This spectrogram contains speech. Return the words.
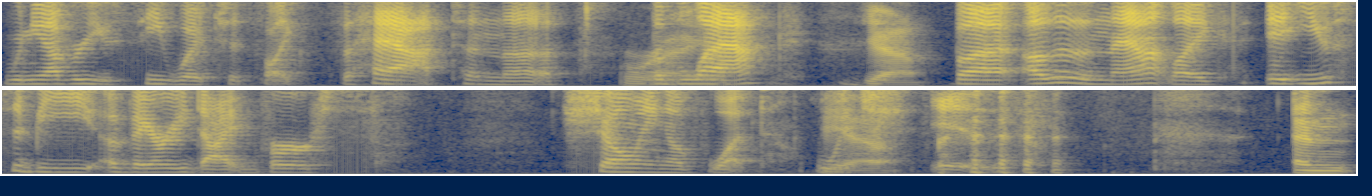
whenever you see witch, it's like the hat and the the black. Yeah. But other than that, like it used to be a very diverse showing of what witch is. and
